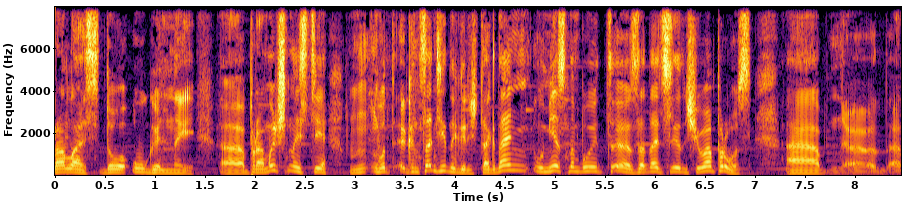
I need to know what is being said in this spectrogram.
добралась до угольной э, промышленности. Вот, Константин Игоревич, тогда уместно будет э, задать следующий вопрос. А, э,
